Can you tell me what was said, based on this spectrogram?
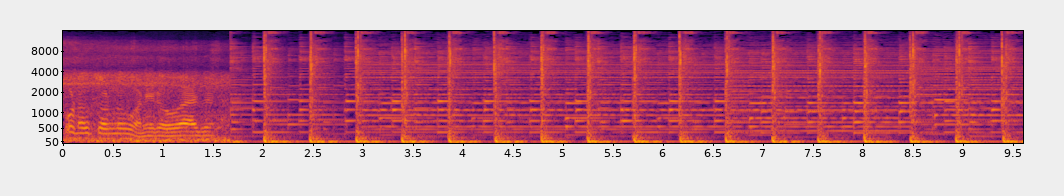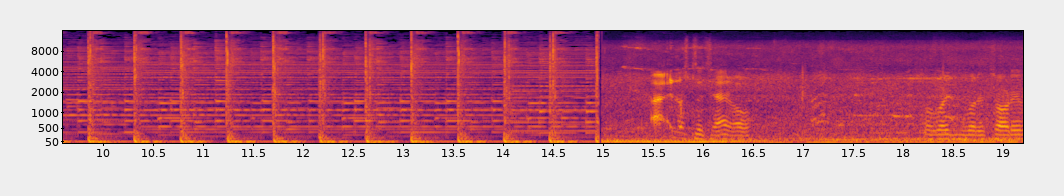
पठाउ चढ्नु भनेर हो आज? जस्तो छ यार अब। पऱ्यो चढेर।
